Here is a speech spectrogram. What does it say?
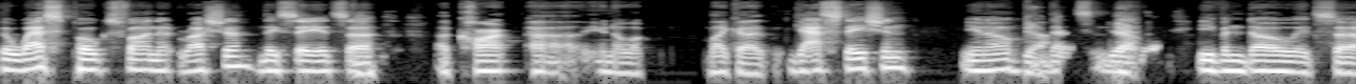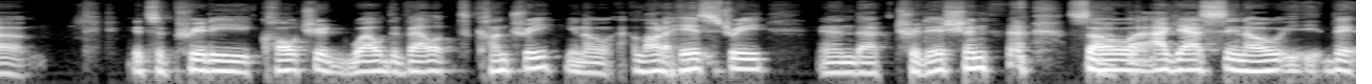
the West pokes fun at Russia. They say it's a mm-hmm. a car, uh, you know, a, like a gas station. You know, yeah, that's yeah. That, even though it's uh it's a pretty cultured, well developed country. You know, a lot of mm-hmm. history and uh, tradition. so uh, I guess you know they,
